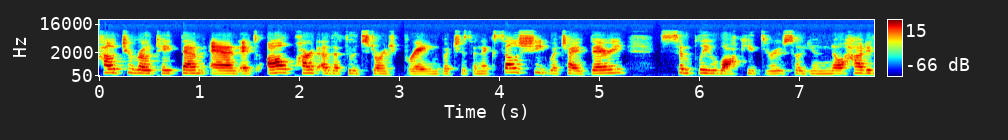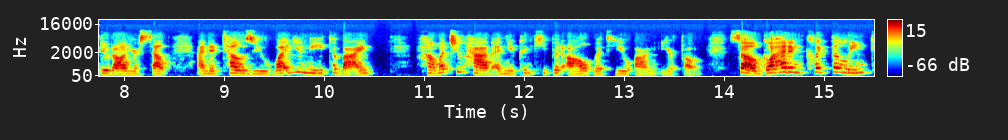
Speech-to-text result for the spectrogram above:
how to rotate them, and it's all part of the food storage brain, which is an Excel sheet, which I very simply walk you through so you know how to do it all yourself. And it tells you what you need to buy, how much you have, and you can keep it all with you on your phone. So go ahead and click the link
